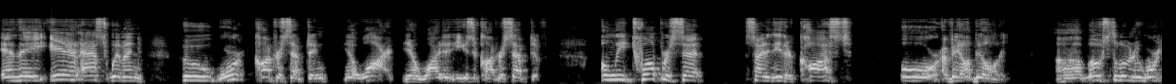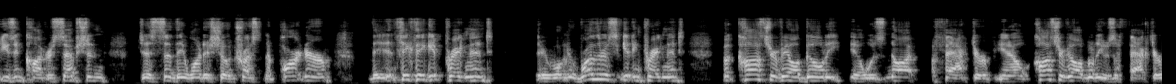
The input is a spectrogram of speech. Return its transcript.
And they asked women who weren't contracepting, you know, why? You know, why did you use a contraceptive? Only 12% cited either cost or availability. Uh, most of the women who weren't using contraception just said they wanted to show trust in a partner. They didn't think they'd get pregnant. They were willing to run the risk of getting pregnant, but cost or availability, you know, was not a factor. You know, cost or availability was a factor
